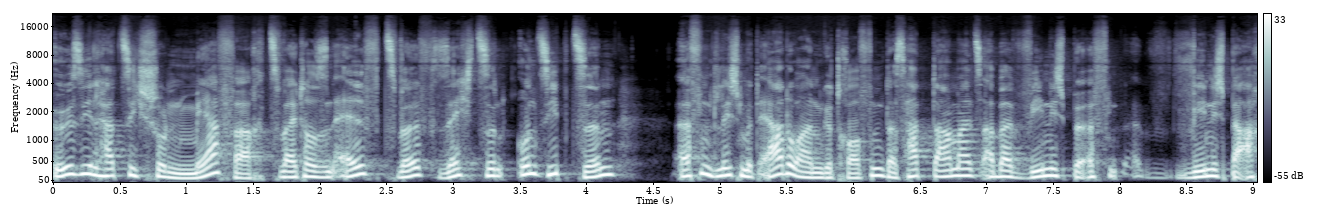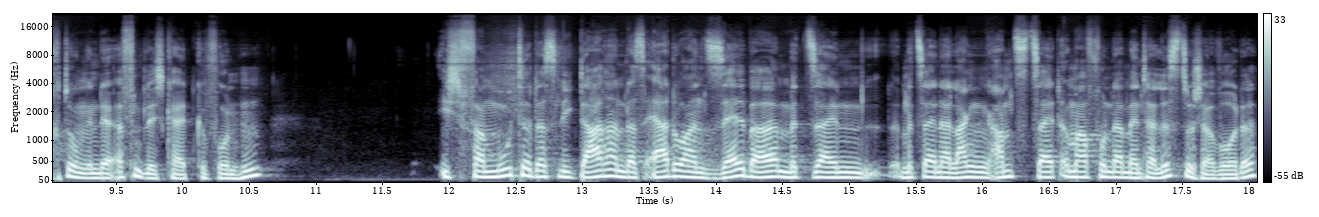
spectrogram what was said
Özil hat sich schon mehrfach 2011, 12, 16 und 17 öffentlich mit Erdogan getroffen. Das hat damals aber wenig, wenig Beachtung in der Öffentlichkeit gefunden. Ich vermute, das liegt daran, dass Erdogan selber mit, seinen, mit seiner langen Amtszeit immer fundamentalistischer wurde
